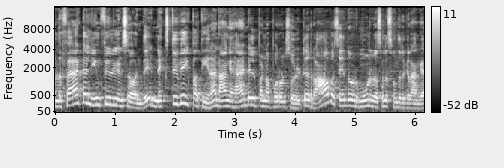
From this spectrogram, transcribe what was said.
அந்த ஃபேட்டல் இன்ஃப்ளூயன்ஸை வந்து நெக்ஸ்ட் வீக் பார்த்தீங்கன்னா நாங்கள் ஹேண்டில் பண்ண போகிறோம்னு சொல்லிட்டு ராவை சேர்ந்த ஒரு மூணு ரசலஸ் வந்திருக்கிறாங்க.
